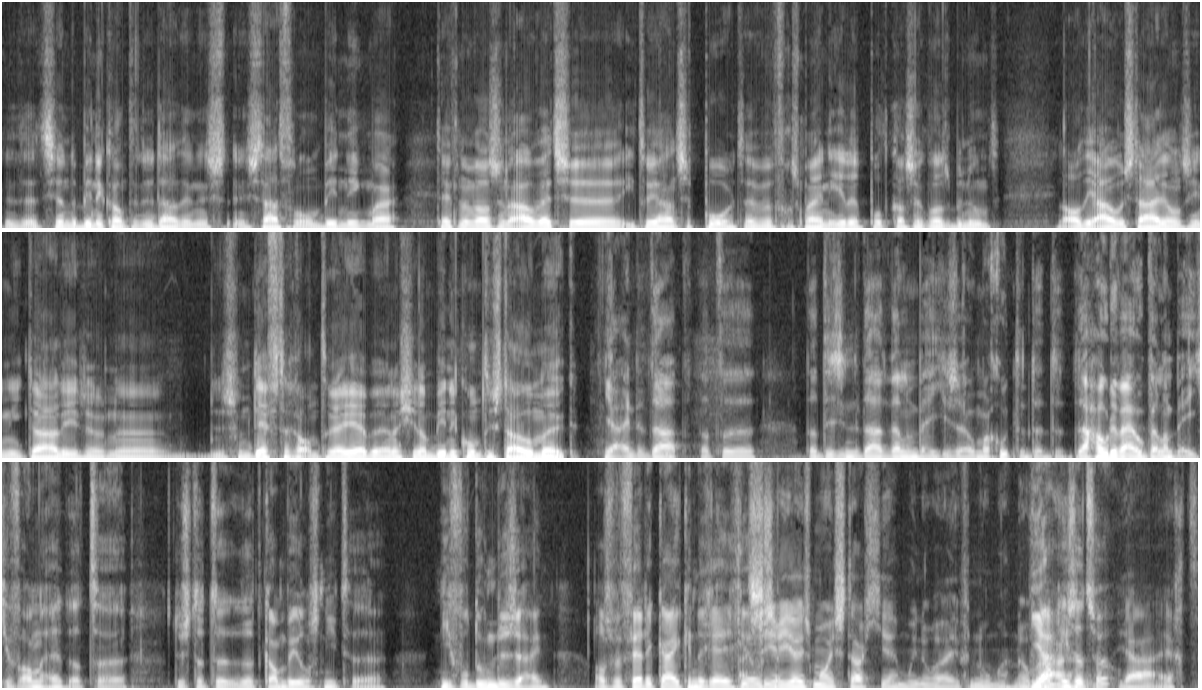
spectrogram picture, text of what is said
Het, is aan de binnenkant inderdaad in, in staat van ontbinding. Maar het heeft nog wel zo'n ouderwetse Italiaanse poort. Dat hebben we volgens mij in een eerdere podcast ook wel eens benoemd al die oude stadions in Italië zo'n uh, zo'n deftige entree hebben. En als je dan binnenkomt, is het oude meuk. Ja, inderdaad. Dat, uh, dat is inderdaad wel een beetje zo. Maar goed, daar houden wij ook wel een beetje van. Hè? Dat, uh, dus dat, dat kan bij ons niet, niet voldoende zijn. Als we verder kijken in de regio. Ja, serieus mooi stadje, hè? moet je nog wel even noemen. Novara. Ja, is dat zo? Ja, echt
